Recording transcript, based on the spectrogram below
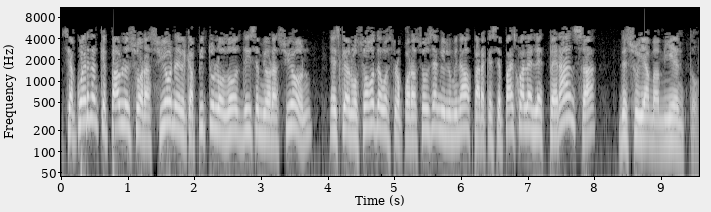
¿Se acuerdan que Pablo en su oración en el capítulo 2 dice, mi oración es que los ojos de vuestro corazón sean iluminados para que sepáis cuál es la esperanza de su llamamiento,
